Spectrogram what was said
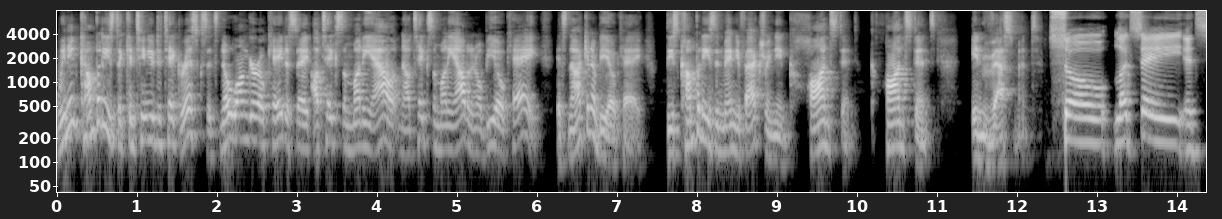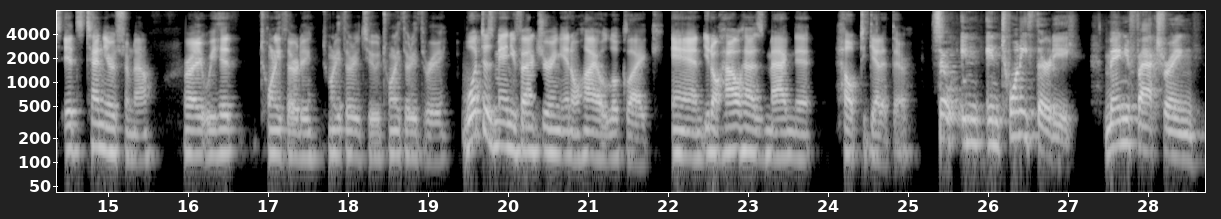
we need companies to continue to take risks. It's no longer okay to say, I'll take some money out and I'll take some money out and it'll be okay. It's not going to be okay. These companies in manufacturing need constant, constant investment. So let's say it's it's 10 years from now, right? We hit 2030, 2032, 2033. What does manufacturing in Ohio look like? And you know, how has Magnet helped to get it there? So in in 2030, manufacturing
